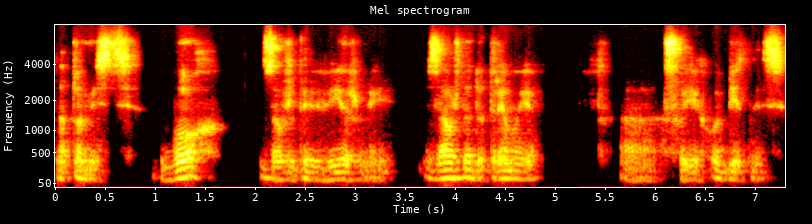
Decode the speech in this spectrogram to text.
Натомість Бог завжди вірний, завжди дотримує е, своїх обітниць.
